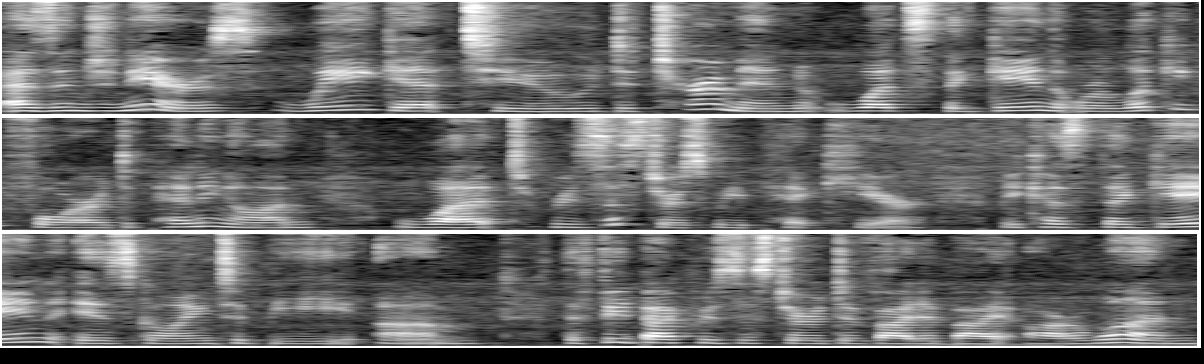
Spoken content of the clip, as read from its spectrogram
as engineers, we get to determine what's the gain that we're looking for depending on what resistors we pick here because the gain is going to be um, the feedback resistor divided by R1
